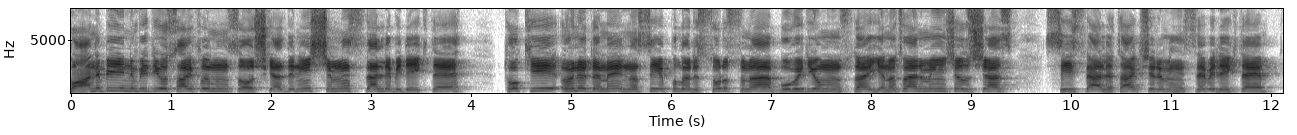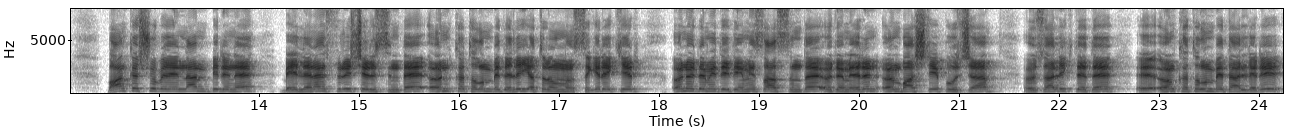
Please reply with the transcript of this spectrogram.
Fani Bey'in video sayfamıza hoş geldiniz. Şimdi sizlerle birlikte TOKİ ön ödeme nasıl yapılır sorusuna bu videomuzda yanıt vermeye çalışacağız. Sizlerle takipçilerimizle birlikte banka şubelerinden birine belirlenen süre içerisinde ön katılım bedeli yatırılması gerekir. Ön ödeme dediğimiz aslında ödemelerin ön başta yapılacağı özellikle de e, ön katılım bedelleri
